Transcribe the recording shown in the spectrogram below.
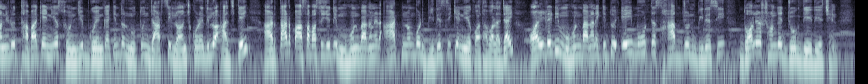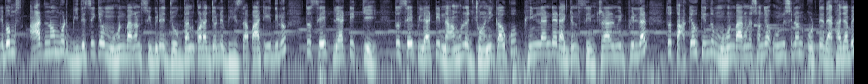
অনিরুদ্ধ থাপাকে নিয়ে সঞ্জীব গোয়েঙ্কা কিন্তু নতুন জার্সি লঞ্চ করে দিল আজকেই। আর তার পাশাপাশি যদি মোহনবাগানের আট নম্বর বিদেশিকে নিয়ে কথা বলা যায় অলরেডি মোহনবাগানে কিন্তু এই মুহূর্তে সাতজন বিদেশি দলের সঙ্গে যোগ দিয়ে দিয়েছেন। এবং আট নম্বর বিদেশিকে মোহনবাগান শিবিরে যোগদান করার জন্য ভিসা পাঠিয়ে দিল। তো সেই প্লেয়ারটি কে? তো সেই প্লেয়ারটির নাম হলো জনি কাউকো, ফিনল্যান্ডের একজন সেন্ট্রাল মিডফিল্ডার তো তাকেও কিন্তু মোহনবাগানের সঙ্গে অনুশীলন করতে দেখা যাবে।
